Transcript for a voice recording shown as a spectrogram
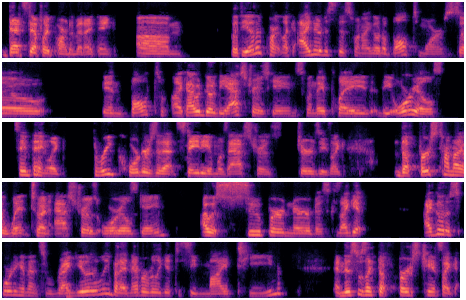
that's definitely part of it. I think. Um, but the other part, like I noticed this when I go to Baltimore. So in Baltimore, like I would go to the Astros games when they played the Orioles. Same thing. Like three quarters of that stadium was Astros jerseys. Like the first time I went to an Astros Orioles game, I was super nervous because I get I go to sporting events regularly, but I never really get to see my team. And this was like the first chance like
